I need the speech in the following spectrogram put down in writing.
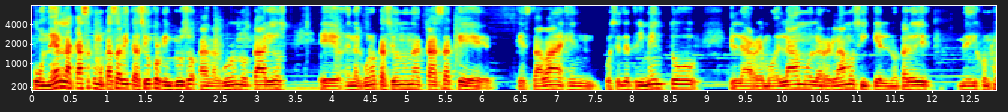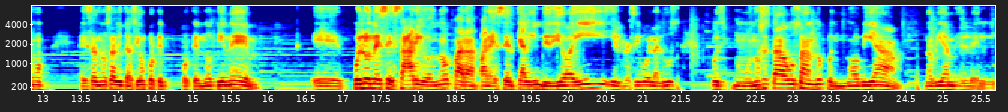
poner la casa como casa habitación, porque incluso en algunos notarios, eh, en alguna ocasión, una casa que, que estaba en, pues, en detrimento la remodelamos, la arreglamos y que el notario me dijo, no, esa no es habitación porque, porque no tiene eh, pues lo necesario, ¿no? Para parecer que alguien vivió ahí y el recibo de la luz, pues como no se estaba usando, pues no había, no había el,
